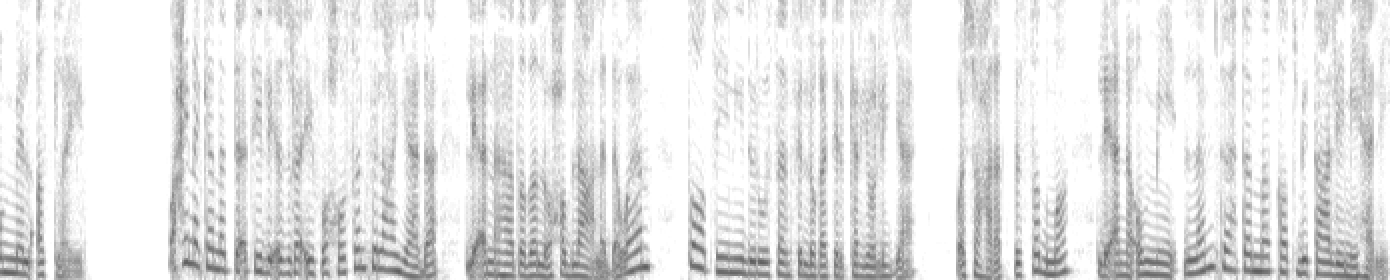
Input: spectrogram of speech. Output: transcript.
أم الأصلي. وحين كانت تأتي لإجراء فحوص في العيادة لأنها تظل حبلى على الدوام تعطيني دروسا في اللغة الكريولية. وشعرت بالصدمة لأن أمي لم تهتم قط بتعليمها لي.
